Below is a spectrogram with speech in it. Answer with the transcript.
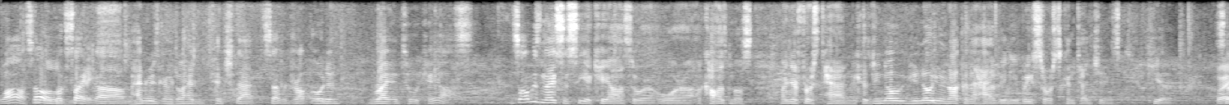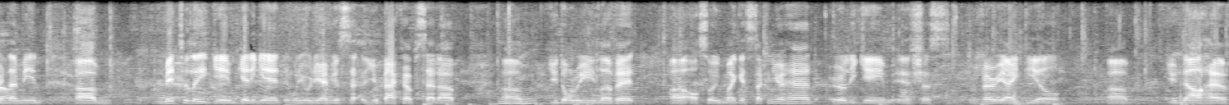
Wow, so it Ooh, looks like um, Henry's going to go ahead and pitch that 7 drop Odin right into a Chaos. It's always nice to see a Chaos or, or a Cosmos on your first hand because you know you know you're not going to have any resource contentions here. Right. So- I mean, um, mid to late game, getting it when you you have your set, your backup set up, um, Mm-hmm. you don't really love it. Uh, also, it might get stuck in your hand. Early game is just very ideal. Um, you now have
